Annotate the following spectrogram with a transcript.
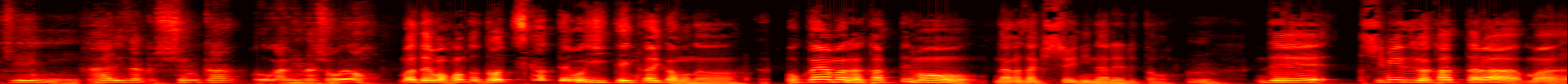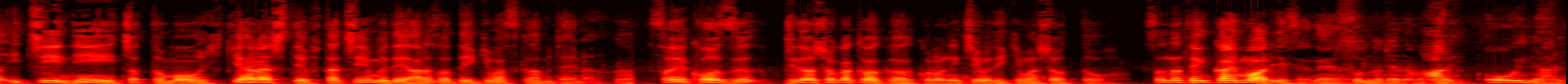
1位に返り咲く瞬間拝みましょうよ。まあでも本当どっち勝ってもいい展開かもな。岡山が勝っても長崎首位になれると。うん。で清水が勝ったらまあ1位にちょっともう引き離して2チームで争っていきますかみたいな、そういう構図。自動昇格枠はこの2チームでいきましょうとそんな展開もありですよね。そんな点がもあり大いにあり。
